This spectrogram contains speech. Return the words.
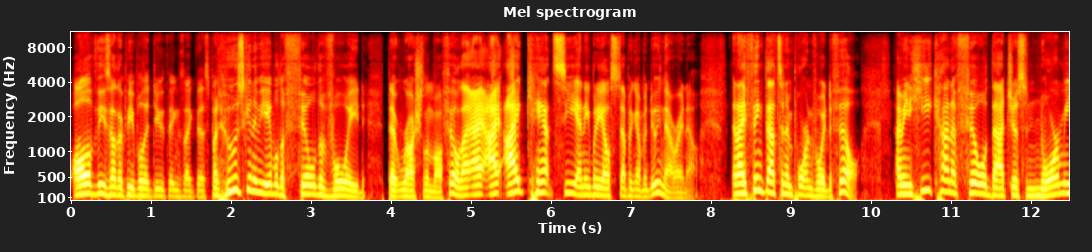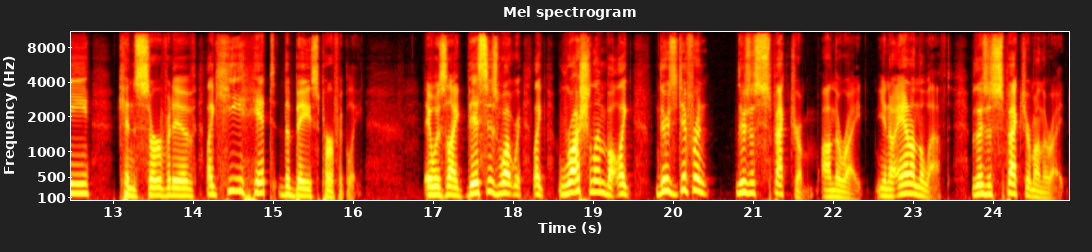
all of these other people that do things like this, but who's going to be able to fill the void that Rush Limbaugh filled? I, I, I can't see anybody else stepping up and doing that right now. And I think that's an important void to fill. I mean, he kind of filled that just normie, conservative, like he hit the base perfectly. It was like, this is what we're like, Rush Limbaugh, like, there's different there's a spectrum on the right, you know, and on the left. But there's a spectrum on the right.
